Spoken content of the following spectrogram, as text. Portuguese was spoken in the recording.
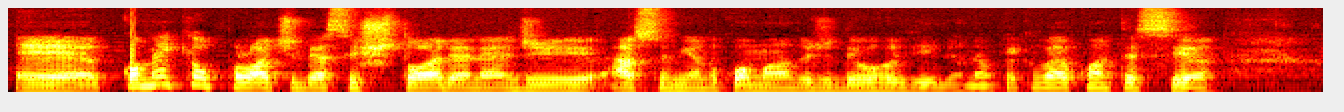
É, como é que é o plot dessa história, né, de assumindo o comando de Deorville, né? O que, é que vai acontecer?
